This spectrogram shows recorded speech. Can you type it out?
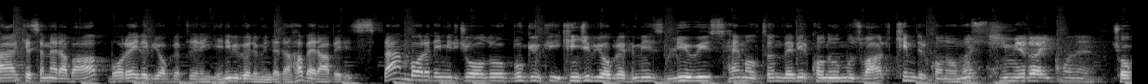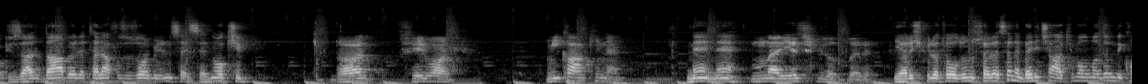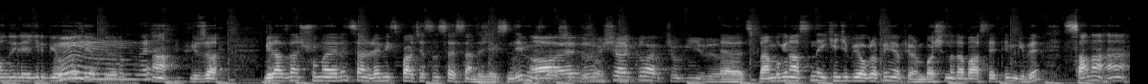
Herkese merhaba. Bora ile biyografilerin yeni bir bölümünde daha beraberiz. Ben Bora Demircioğlu. Bugünkü ikinci biyografimiz Lewis Hamilton ve bir konuğumuz var. Kimdir konuğumuz? Kimi Raikkonen. Çok güzel. Daha böyle telaffuzu zor birini seçseydin. O kim? Daha şey var. Mika Hakkinen. Ne ne? Bunlar yarış pilotları. Yarış pilotu olduğunu söylesene. Ben hiç hakim olmadığım bir konuyla ilgili biyografi Hmm. yapıyorum. Ah güzel. Birazdan Schumacher'in sen remix parçasını seslendireceksin değil mi? Aa Bizlere evet sürpriz öyle bir şarkı var çok iyiydi. Evet ben bugün aslında ikinci biyografimi yapıyorum. Başında da bahsettiğim gibi. Sana ha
